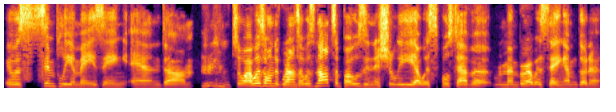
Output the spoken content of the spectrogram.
it was simply amazing and um, so i was on the grounds. I was not supposed initially i was supposed to have a remember i was saying i'm gonna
